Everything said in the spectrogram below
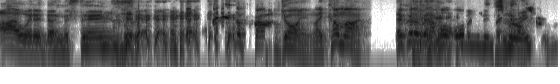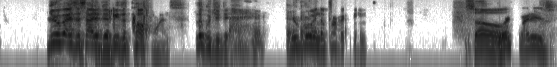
I would have done the same shit. the crowd joined. Like, come on. There could have been a whole orgy, but no. You guys decided to be the tough ones. Look what you did. You ruined the perfect team. The So worst part is,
